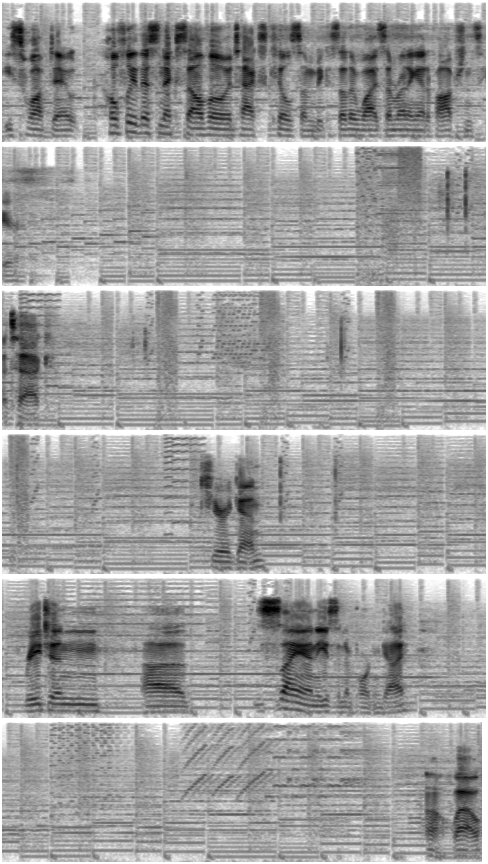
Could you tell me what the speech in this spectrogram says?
He swapped out. Hopefully this next salvo attacks kills him, because otherwise I'm running out of options here. Attack. Cure again. Region uh, Cyan, he's an important guy. Oh, wow.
